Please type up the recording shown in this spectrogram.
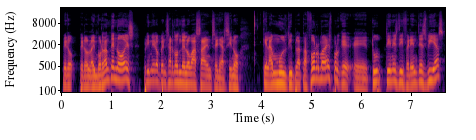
pero, pero lo importante no es primero pensar dónde lo vas a enseñar, sino que la multiplataforma es porque eh, tú tienes diferentes vías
